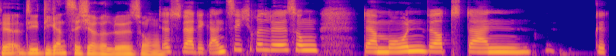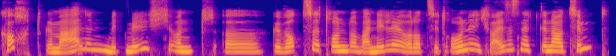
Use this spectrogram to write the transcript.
der, die, die ganz sichere Lösung. Das wäre die ganz sichere Lösung. Der Mohn wird dann gekocht, gemahlen mit Milch und äh, Gewürze drunter, Vanille oder Zitrone, ich weiß es nicht genau, Zimt.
